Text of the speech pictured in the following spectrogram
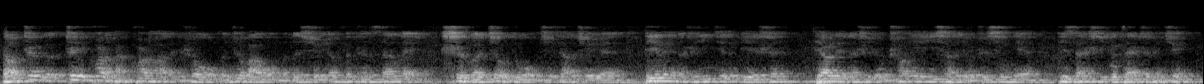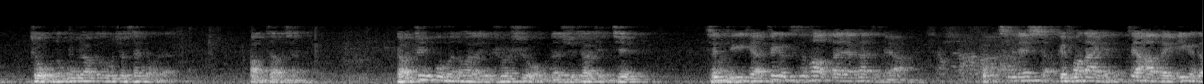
然后这个这一块的板块的话，等于说我们就把我们的学员分成三类，适合就读我们学校的学员。第一类呢是应届的毕业生，第二类呢是有创业意向的有志青年，第三是一个在职培训。就我们的目标客户就三种人，好，再往下。然后这一部分的话呢，也说是我们的学校简介。先停一下，这个字号大家看怎么样？是不是有点小？可以放大一点。这样阿飞，你给它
